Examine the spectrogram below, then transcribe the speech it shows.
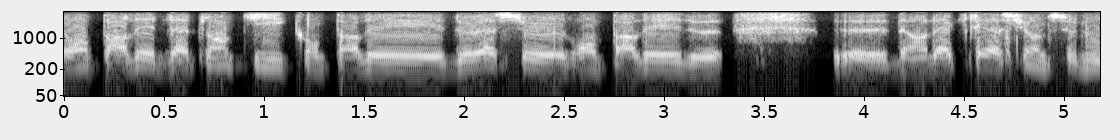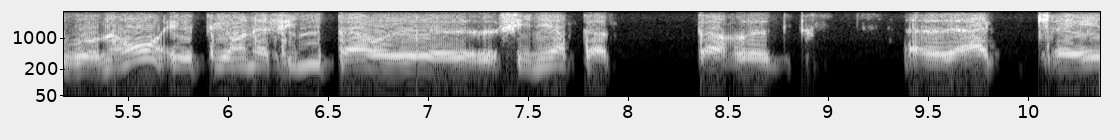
on parlait de l'Atlantique, on parlait de la Sèvre, on parlait de dans la création de ce nouveau nom et puis on a fini par finir par, par créer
